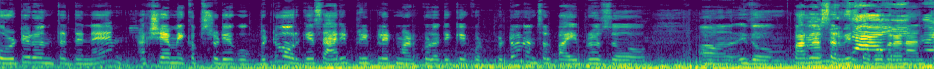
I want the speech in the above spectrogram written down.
ಹೊರಟಿರೋಂಥದ್ದೇನೆ. ಅಕ್ಷಯ ಮೇಕಪ್ ಸ್ಟುಡಿಯೋಗೆ ಹೋಗ್ಬಿಟ್ಟು ಅವ್ರಿಗೆ ಸ್ಯಾರಿ ಪ್ರೀಪ್ಲೇಟ್ ಮಾಡ್ಕೊಳ್ಳೋದಕ್ಕೆ ಕೊಟ್ಬಿಟ್ಟು ನಾನು ಸ್ವಲ್ಪ ಐಬ್ರೋಸ್ ಇದು ಪಾರ್ಲರ್ ಸರ್ವಿಸ್ ತಗೋಬರೋಣ ಅಂತ.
